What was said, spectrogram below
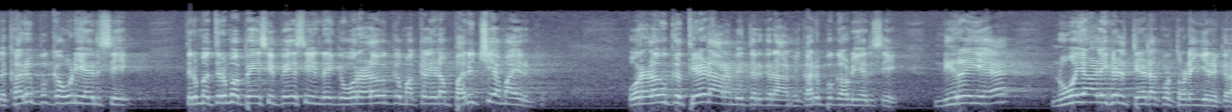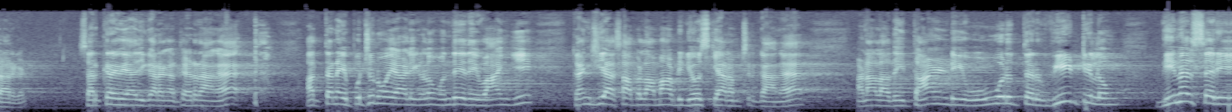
இந்த கருப்பு கவுனி அரிசி திரும்ப திரும்ப பேசி பேசி இன்றைக்கு ஓரளவுக்கு மக்களிடம் பரிச்சயமாயிருக்கு. ஓரளவுக்கு தேட ஆரம்பித்திருக்கிறார்கள் கருப்பு கவுனி அரிசி. நிறைய நோயாளிகள் தேட தொடங்கி இருக்கிறார்கள் சர்க்கரை வியாதிக்காரங்க தேடுறாங்க. அத்தனை புற்றுநோயாளிகளும் வந்து இதை வாங்கி கஞ்சியா சாப்பிடலாமா அப்படின்னு யோசிக்க ஆரம்பிச்சிருக்காங்க. ஆனால் அதை தாண்டி ஒவ்வொருத்தர் வீட்டிலும் தினசரி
